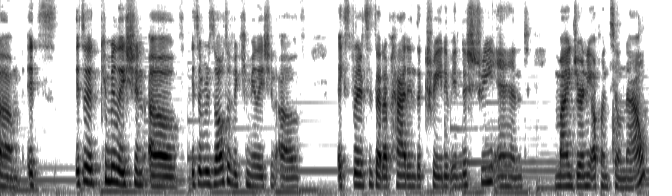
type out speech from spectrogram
um, it's it's a accumulation of it's a result of accumulation of experiences that I've had in the creative industry and my journey up until now.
